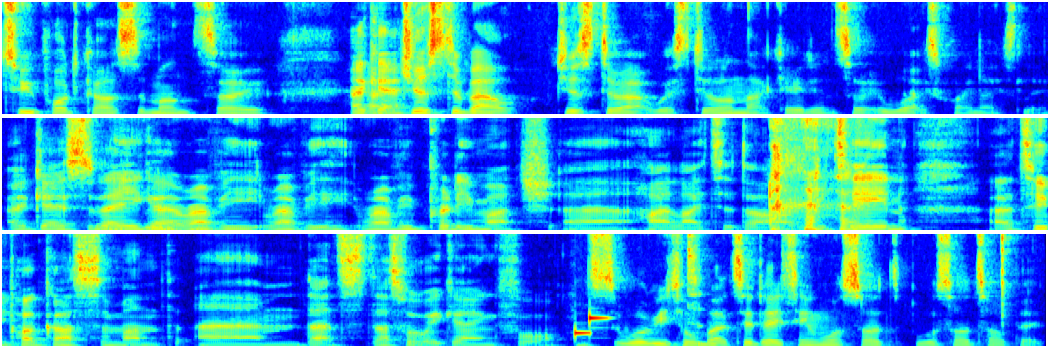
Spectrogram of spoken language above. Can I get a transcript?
two podcasts a month, so uh, okay, uh, just about, just about, we're still on that cadence, so it works quite nicely. Okay, so, so there you go, Ravi. Ravi, Ravi, pretty much uh, highlighted our routine. uh, two podcasts a month. Um, that's that's what we're going for. So what are we talking about today, Tim? What's our what's our topic?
